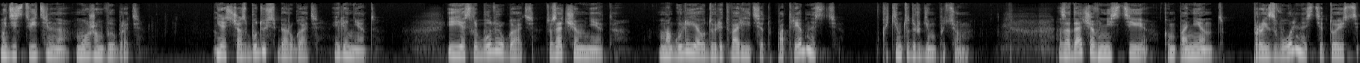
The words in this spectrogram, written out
мы действительно можем выбрать. Я сейчас буду себя ругать или нет? И если буду ругать, то зачем мне это? Могу ли я удовлетворить эту потребность каким-то другим путем? Задача внести компонент произвольности, то есть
